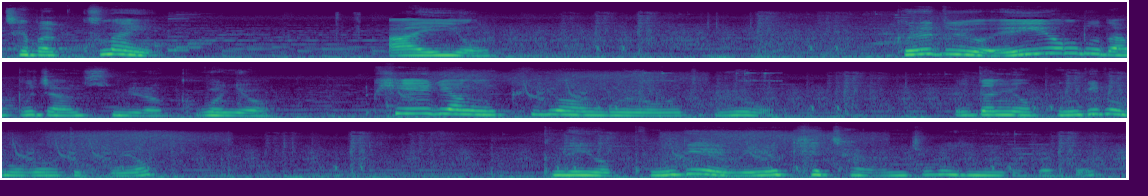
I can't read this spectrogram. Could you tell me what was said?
제발 쿠나이. 아이용. 그래도요, A용도 나쁘지 않습니다. 그건요. 피해량이 필요한 거여가지고요. 일단요, 번개를 먹어줬고요. 근데 이거 번개 왜 이렇게 잘안것 같죠?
